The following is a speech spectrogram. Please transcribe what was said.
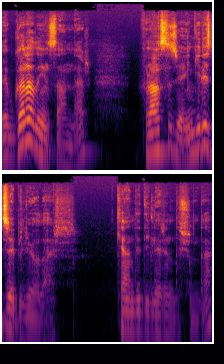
Ve bu Ganalı insanlar Fransızca, İngilizce biliyorlar kendi dillerin dışında.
